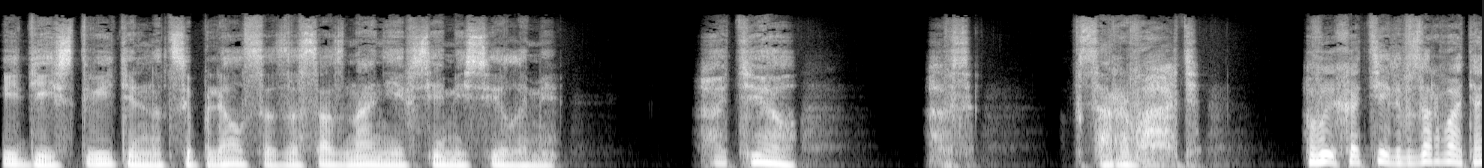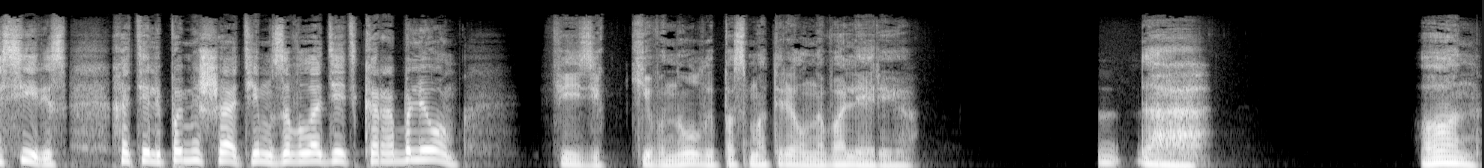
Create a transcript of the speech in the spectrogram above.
и действительно цеплялся за сознание всеми силами. «Хотел взорвать. Вы хотели взорвать Осирис, хотели помешать им завладеть кораблем». Физик кивнул и посмотрел на Валерию. «Да, он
